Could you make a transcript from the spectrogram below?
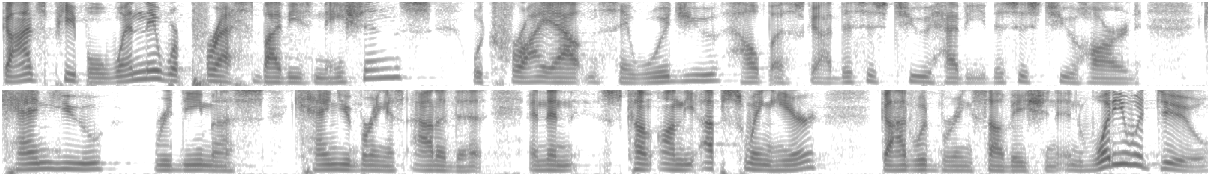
God's people, when they were pressed by these nations, would cry out and say, Would you help us, God? This is too heavy. This is too hard. Can you redeem us? Can you bring us out of it? And then on the upswing here, God would bring salvation. And what he would do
